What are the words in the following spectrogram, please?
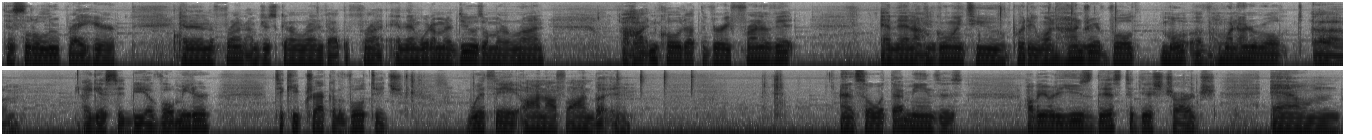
this little loop right here. And then in the front I'm just going to run it out the front. And then what I'm going to do is I'm going to run a hot and cold out the very front of it and then I'm going to put a 100 volt of 100 volt um, I guess it'd be a voltmeter to keep track of the voltage with a on off on button. And so what that means is I'll be able to use this to discharge and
